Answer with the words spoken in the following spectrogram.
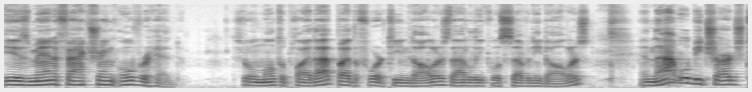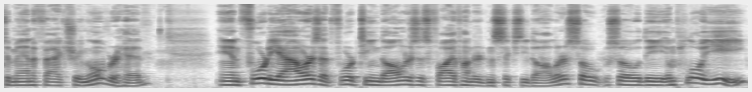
is manufacturing overhead. So we'll multiply that by the $14. That'll equal $70. And that will be charged to manufacturing overhead. And 40 hours at $14 is $560. So, so the employee,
